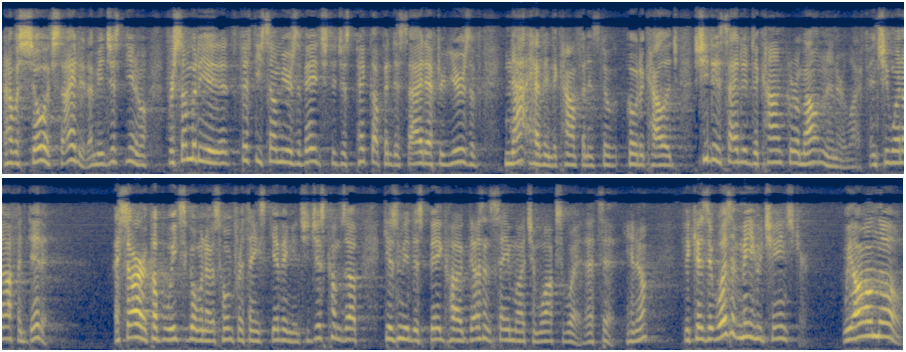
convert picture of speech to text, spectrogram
And I was so excited. I mean, just, you know, for somebody at 50 some years of age to just pick up and decide after years of not having the confidence to go to college, she decided to conquer a mountain in her life. And she went off and did it. I saw her a couple weeks ago when I was home for Thanksgiving, and she just comes up, gives me this big hug, doesn't say much, and walks away. That's it, you know? Because it wasn't me who changed her. We all know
